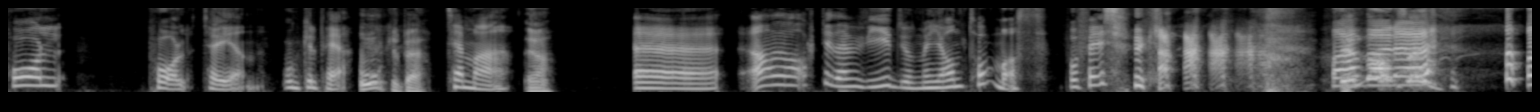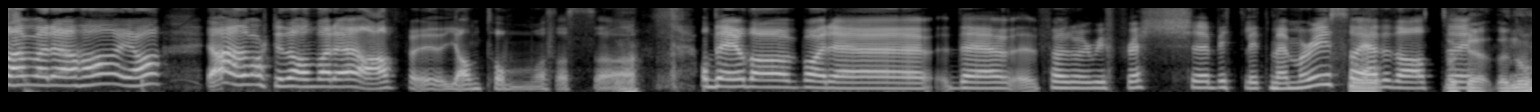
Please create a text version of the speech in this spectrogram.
Pål Pål Tøyen, onkel P, Onkel P. til meg Ja. Uh, ja, det var artig den videoen med Jan Thomas på Facebook. og jeg bare og jeg bare, aha, ja, ja, det var artig det. Han bare, ja, Jan Thomas, altså. Og det er jo da bare det, For å refresh bitte litt memory, så er det da at okay, det er nå.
